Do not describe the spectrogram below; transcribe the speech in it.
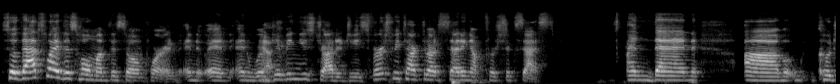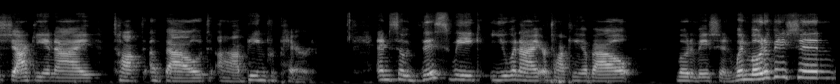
So that's why this whole month is so important. And and and we're yes. giving you strategies. First, we talked about setting up for success. And then um, Coach Jackie and I talked about uh, being prepared. And so this week, you and I are talking about motivation when motivation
